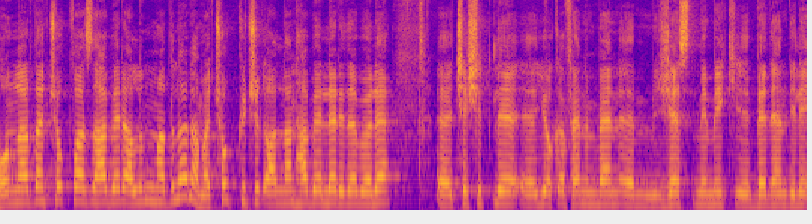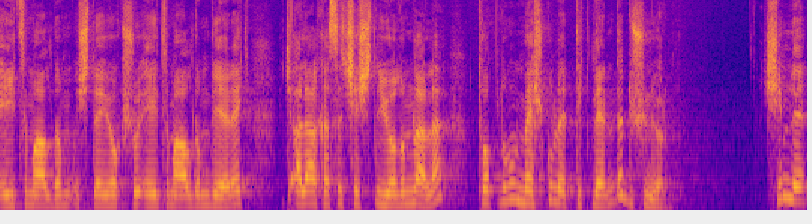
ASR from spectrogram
Onlardan çok fazla haber alınmadılar ama çok küçük alınan haberleri de böyle e, çeşitli e, yok efendim ben e, jest, mimik, e, beden dili eğitimi aldım işte yok şu eğitimi aldım diyerek hiç alakası çeşitli yorumlarla toplumu meşgul ettiklerini de düşünüyorum. Şimdi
